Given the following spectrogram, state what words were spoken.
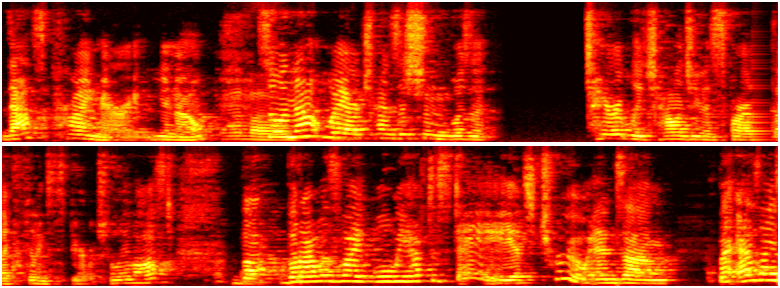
that's primary you know so in that way our transition wasn't terribly challenging as far as like feeling spiritually lost. But but I was like, well, we have to stay. It's true. And um, but as I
